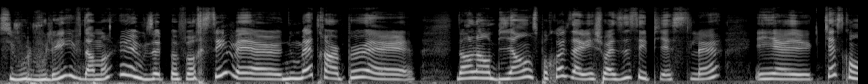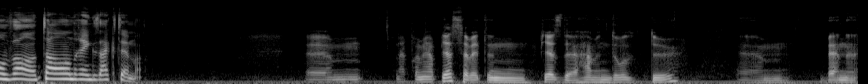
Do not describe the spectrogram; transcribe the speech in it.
si vous le voulez, évidemment, vous n'êtes pas forcés, mais euh, nous mettre un peu dans l'ambiance. Pourquoi vous avez choisi ces pièces-là et euh, qu'est-ce qu'on va entendre exactement? Euh, la première pièce, ça va être une pièce de Hammondall 2, euh, ben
